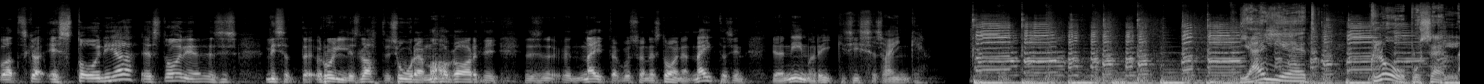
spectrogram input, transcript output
vaatas ka Estonia, Estonia ja siis lihtsalt rullis lahti suure maakaardi ja siis näita, kus on Estonia, näitasin ja nii ma riiki sisse saingi. jäljed gloobusel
